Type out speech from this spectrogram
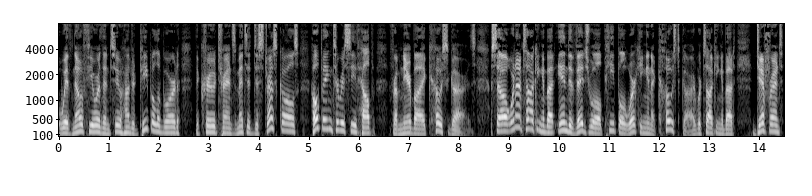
with no fewer than 200 people aboard, the crew transmitted distress calls, hoping to receive help from nearby coast guards. So we're not talking about individual people working in a coast guard. We're talking about different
